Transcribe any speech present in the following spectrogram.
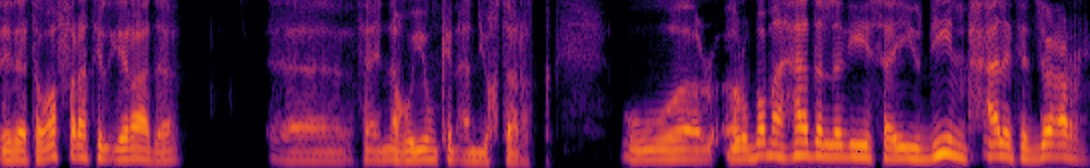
إذا توفرت الإرادة آه، فإنه يمكن أن يخترق. وربما هذا الذي سيديم حالة الذعر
